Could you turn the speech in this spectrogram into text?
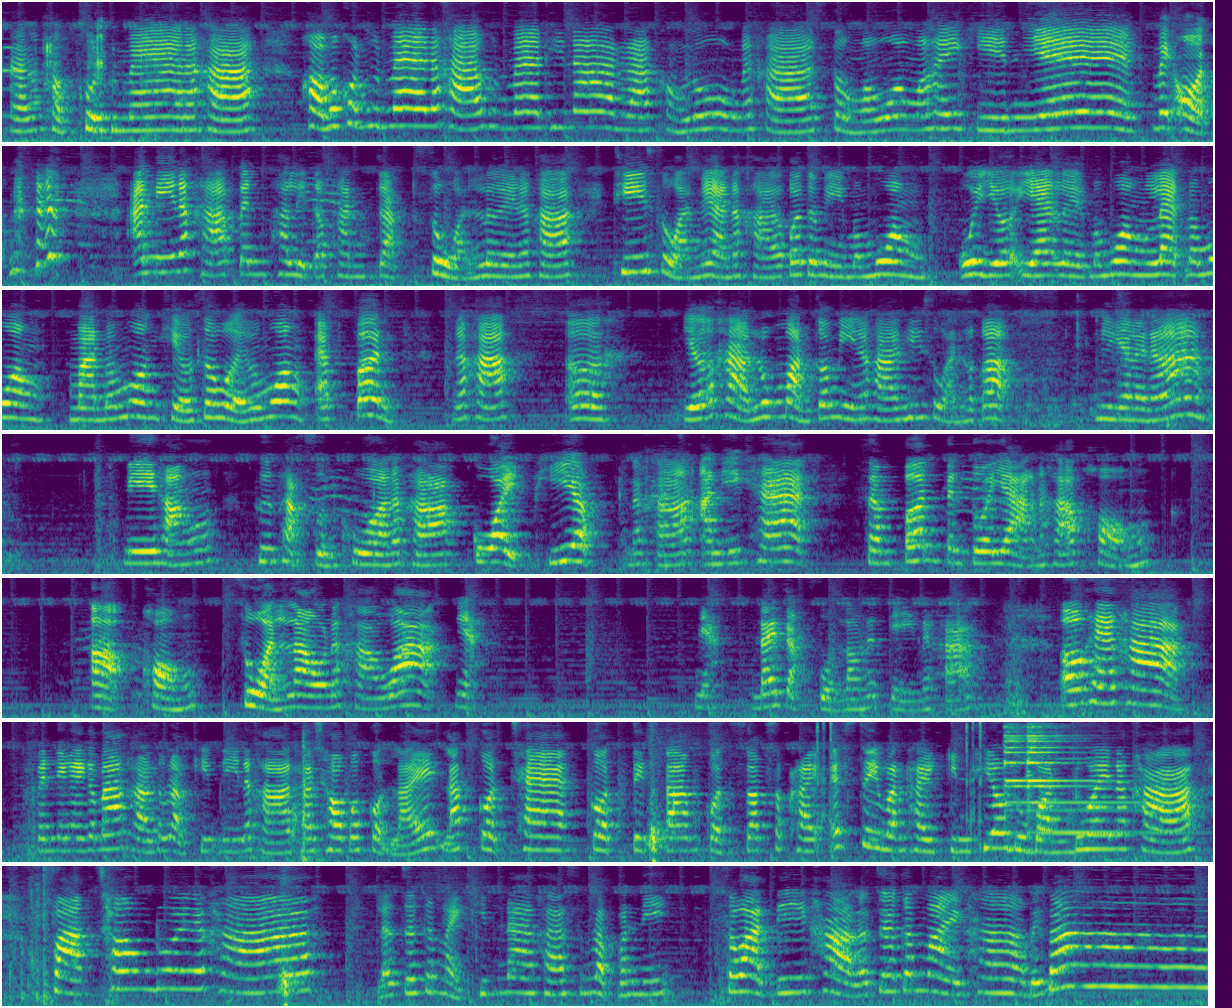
ค่ะต้องขอบคุณคุณแม่นะคะ ขอบพระคุณคุณแม่นะคะ คุณแม่ที่น่ารักของลูกนะคะ ส่งมะม่วงมาให้กินเย้ไม่อด อันนี้นะคะเป็นผลิตภัณฑ์จากสวนเลยนะคะ ที่สวนเนี่ยนะคะก็จะมีมะม่วงอุ้ยเยอะแยะเลยมะม่วงแรดมะม่วง มันมะม่วงเขียวเสวยมะม่วงแอปเปิ้ลนะคะเออเยอะค่ะ ลูกหม่อนก็มีนะคะ ที่สวนแล้วก็มีอะไรนะ มีทั้ง พืชผักสวนครัวนะคะ กล้วยเพียบนะคะ อันนี้แค่แซมเปิลเป็นตัวอย่างนะคะของอะของสวนเรานะคะว่าเนี่ยเนี่ยได้จากสวนเรานั่นเองนะคะ โอเคค่ะ เป็นยังไงกันบ้างคะสำหรับคลิปนี้นะคะ ถ้าชอบก็กดไลค์รักกดแชร์ กดติดตามกด Subscribe FC วันไทยกินเที่ยวดูบอลด้วยนะคะ ฝากช่องด้วยนะคะ แล้วเจอกันใหม่คลิปหน้าค่ะสำหรับวันนี้ สวัสดีค่ะ แล้วเจอกันใหม่ค่ะ บ๊ายบาย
